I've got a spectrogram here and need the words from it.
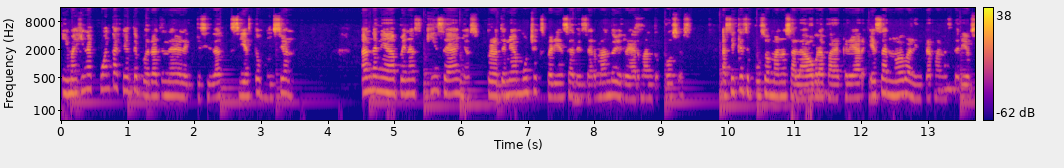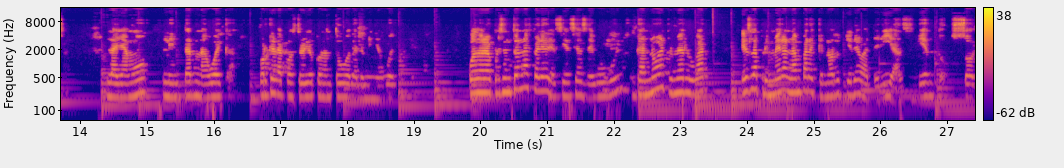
Imagina cuánta gente podrá tener electricidad si esto funciona. Anne tenía apenas 15 años, pero tenía mucha experiencia desarmando y rearmando cosas así que se puso manos a la obra para crear esa nueva linterna misteriosa. La llamó linterna hueca, porque la construyó con un tubo de aluminio hueco. Cuando la presentó en la Feria de Ciencias de Google, ganó el primer lugar. Es la primera lámpara que no requiere baterías, viento, sol,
